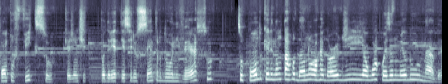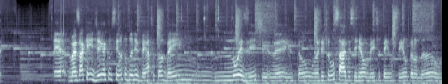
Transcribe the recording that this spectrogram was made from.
ponto fixo que a gente poderia ter seria o centro do universo, supondo que ele não tá rodando ao redor de alguma coisa no meio do nada. Mas há quem diga que o centro do universo também não existe, né? Então a gente não sabe se realmente tem um centro ou não.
